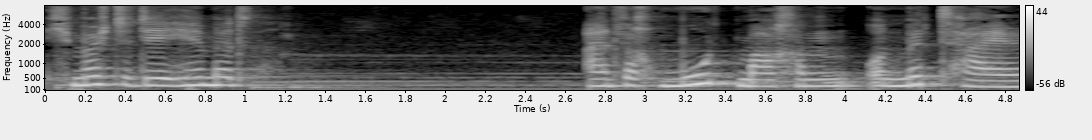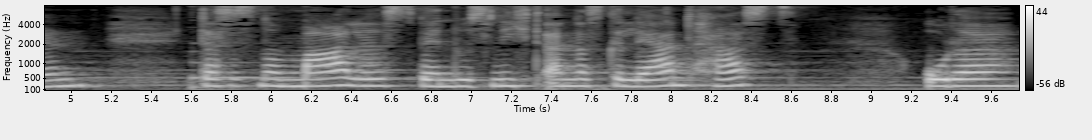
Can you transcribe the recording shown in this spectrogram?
Ich möchte dir hiermit einfach Mut machen und mitteilen, dass es normal ist, wenn du es nicht anders gelernt hast oder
